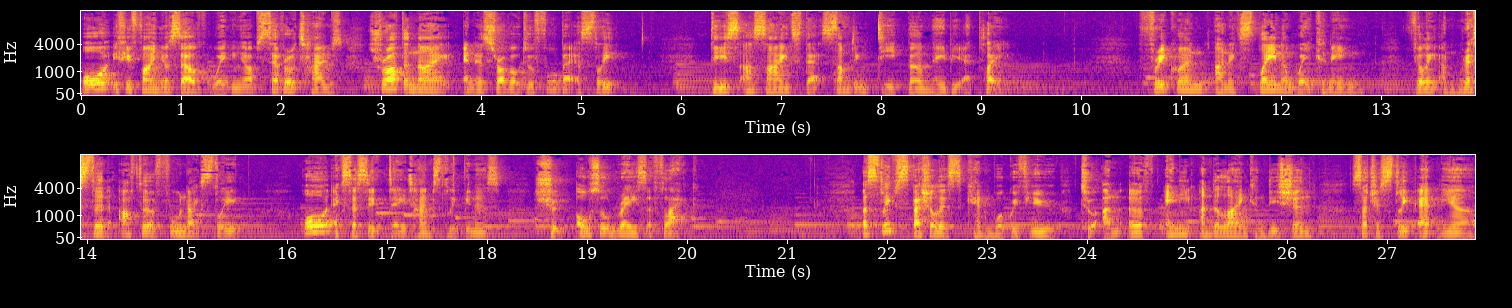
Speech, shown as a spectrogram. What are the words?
or if you find yourself waking up several times throughout the night and then struggle to fall back asleep, these are signs that something deeper may be at play. Frequent, unexplained awakening, feeling unrested after a full night's sleep, or excessive daytime sleepiness should also raise a flag. A sleep specialist can work with you to unearth any underlying condition such as sleep apnea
